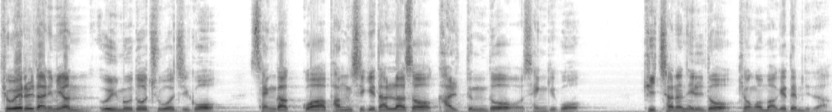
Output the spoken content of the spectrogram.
교회를 다니면 의무도 주어지고 생각과 방식이 달라서 갈등도 생기고 귀찮은 일도 경험하게 됩니다.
